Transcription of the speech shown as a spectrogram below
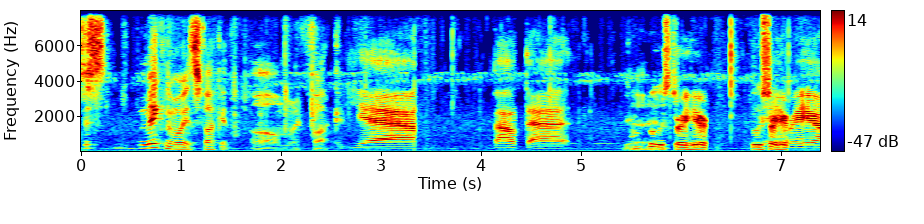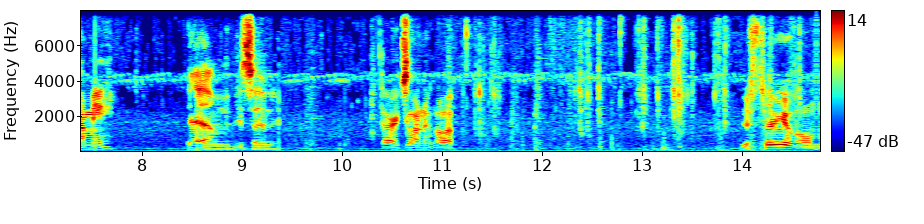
Just make noise, fuck it. Oh my fuck. Yeah, about that. Yeah, Boost right here. Boost Yeah, right here. right here on me. yeah I'm beside you. Dark, you want to go up? There's three of them.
